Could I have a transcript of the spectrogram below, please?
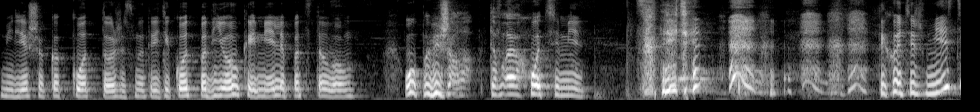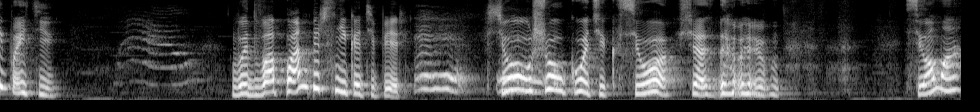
Милеша как кот тоже, смотрите, кот под елкой, Меля под столом. О, побежала, давай охоться, Мель. Смотрите. Ты хочешь вместе пойти? Вы два памперсника теперь? Все, ушел котик. Все, сейчас давай ему. Сема?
